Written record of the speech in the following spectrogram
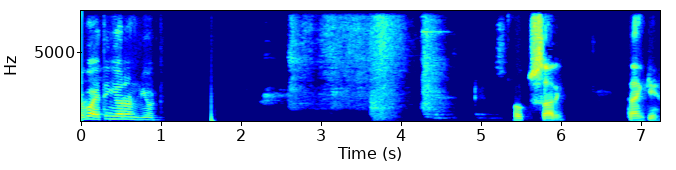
Prabhu, I think you're on mute. Oops, sorry. Thank you.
